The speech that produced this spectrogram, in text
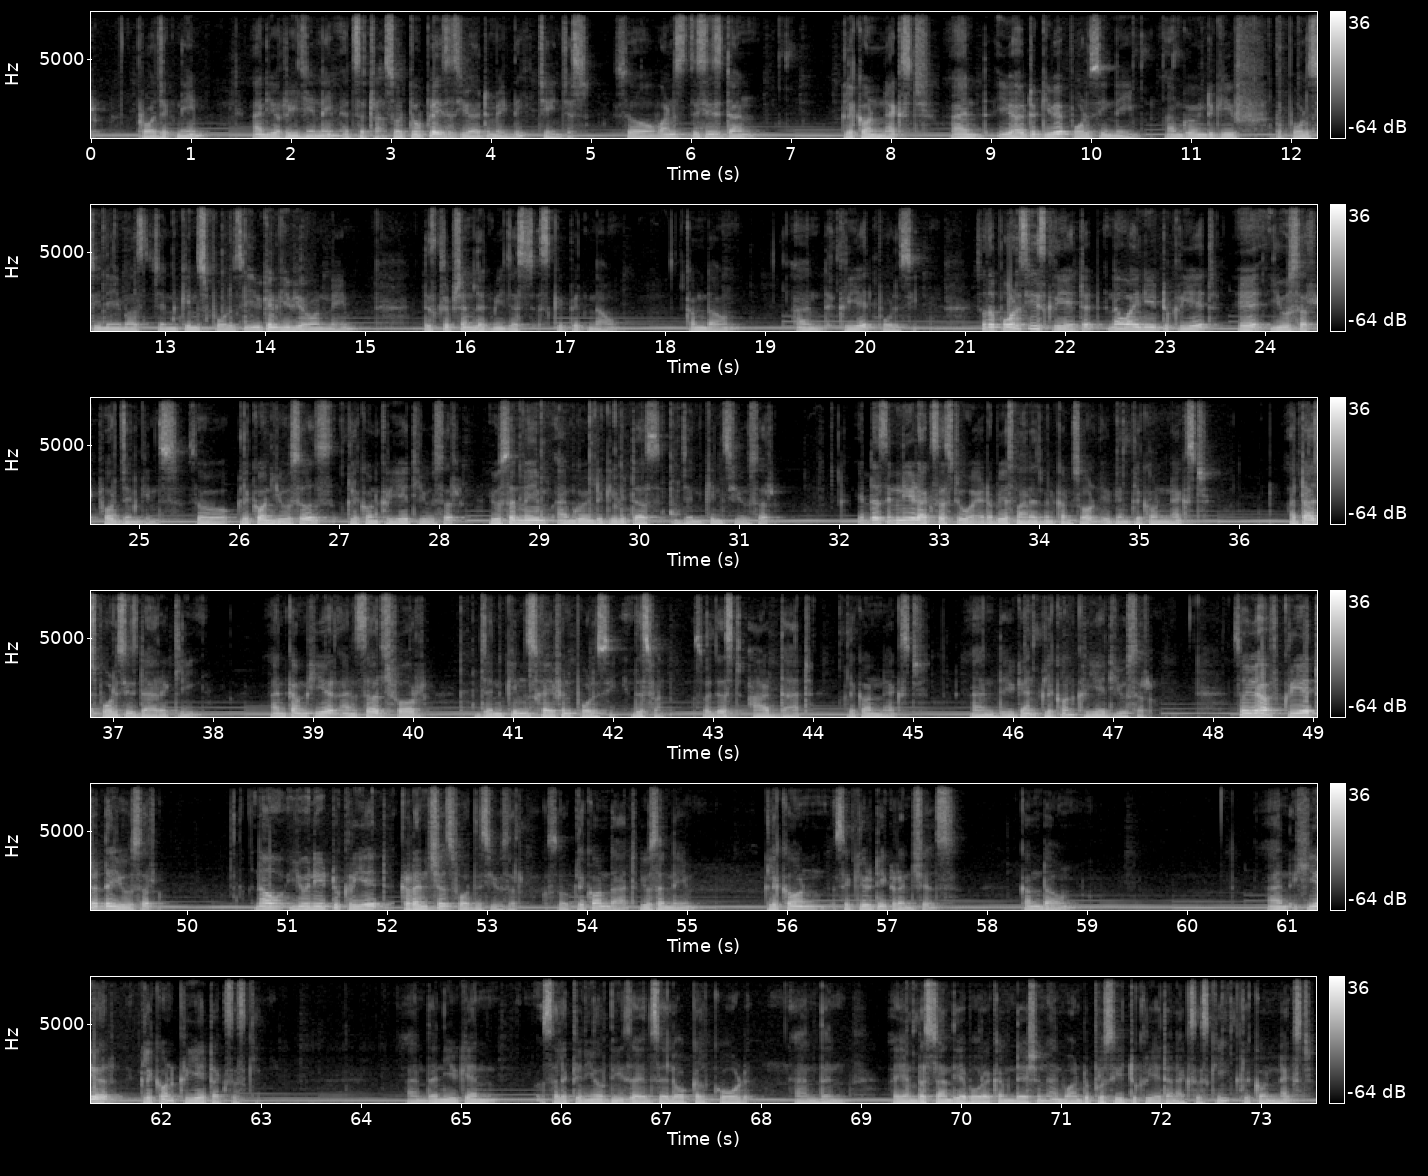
project name and your region name etc. So two places you have to make the changes. So once this is done, click on next and you have to give a policy name. I'm going to give the policy name as Jenkins policy. You can give your own name. Description, let me just skip it now. Come down and create policy. So the policy is created. Now I need to create a user for Jenkins. So click on users, click on create user. Username, I'm going to give it as Jenkins user. It doesn't need access to AWS Management Console. You can click on next. Attach policies directly and come here and search for Jenkins hyphen policy, this one. So just add that, click on next and you can click on create user. So you have created the user. Now you need to create credentials for this user. So click on that username, click on security credentials, come down and here click on create access key. And then you can select any of these. I'll say local code and then I understand the above recommendation and want to proceed to create an access key. Click on next.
